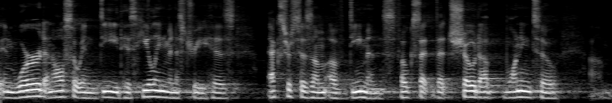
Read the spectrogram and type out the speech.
in word and also in deed, his healing ministry, his exorcism of demons, folks that, that showed up wanting to um,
